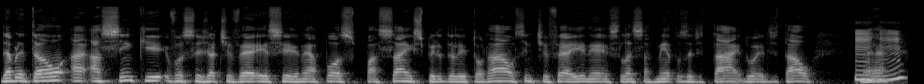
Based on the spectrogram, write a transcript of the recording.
Débora, então, assim que você já tiver esse, né, após passar esse período eleitoral, assim que tiver aí, né, esse lançamento dos editais, do edital, né, uhum. né,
